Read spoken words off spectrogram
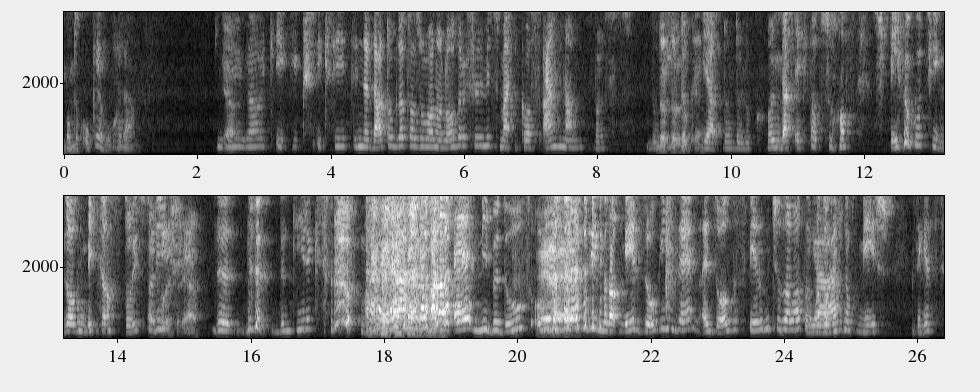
vond ik ook heel goed Ja. gedaan. Ja. Nee, ja, ik, ik, ik, ik zie het inderdaad ook dat dat zo wel een oudere film is, maar ik was aangenaam verrast. Door de look, hè? Ja, door de look. Want ik dacht echt dat het zoals speelgoed ging, zoals een beetje als Toy Story. Toy Story, ja. De, de, de T-Rex. Maar, ja, maar dat hij niet bedoeld om Ja. zo eruit te zien, maar dat het meer zo ging zijn. En zoals de speelgoedjes al wat. Maar Ja. dat was echt nog meer, zeg het,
